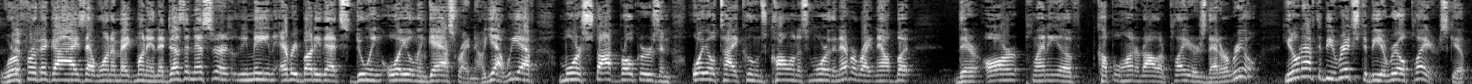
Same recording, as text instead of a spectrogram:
We're for the guys that want to make money. And it doesn't necessarily mean everybody that's doing oil and gas right now. Yeah, we have more stockbrokers and oil tycoons calling us more than ever right now, but there are plenty of couple hundred dollar players that are real. You don't have to be rich to be a real player, Skip.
